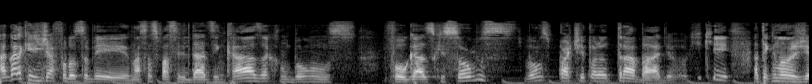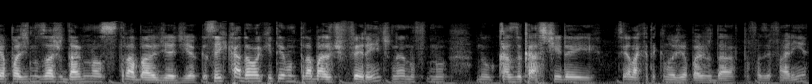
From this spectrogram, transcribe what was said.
Agora que a gente já falou sobre nossas facilidades em casa, com bons folgados que somos, vamos partir para o trabalho. O que, que a tecnologia pode nos ajudar no nosso trabalho dia a dia? Eu sei que cada um aqui tem um trabalho diferente, né? No, no, no caso do Castilho aí, sei lá que a tecnologia pode ajudar para fazer farinha.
